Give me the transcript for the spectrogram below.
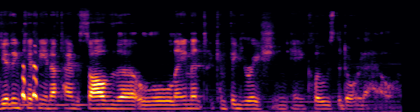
Giving Tiffany enough time to solve the lament configuration and close the door to hell.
